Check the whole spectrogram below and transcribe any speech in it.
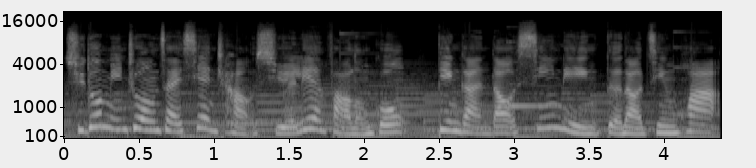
许多民众在现场学练法轮功，并感到心灵得到净化。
